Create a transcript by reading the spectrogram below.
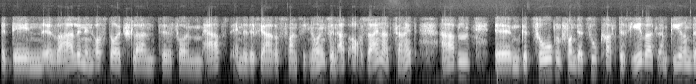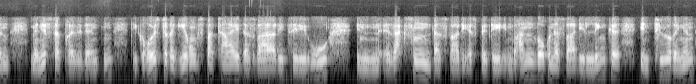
den Wahlen in Ostdeutschland äh, vom Herbst, Ende des Jahres 2019 ab. Auch seinerzeit haben ähm, gezogen von der Zugkraft des jeweils amtierenden Ministerpräsidenten die größte Regierungspartei, das war die CDU in äh, Sachsen, das war die SPD in Brandenburg und das war die Linke in Thüringen,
